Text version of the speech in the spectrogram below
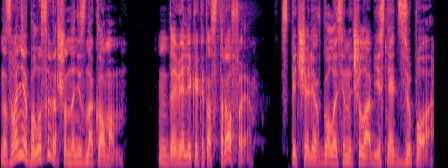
название было совершенно незнакомым. До Великой Катастрофы, с печалью в голосе начала объяснять Дзюпо.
